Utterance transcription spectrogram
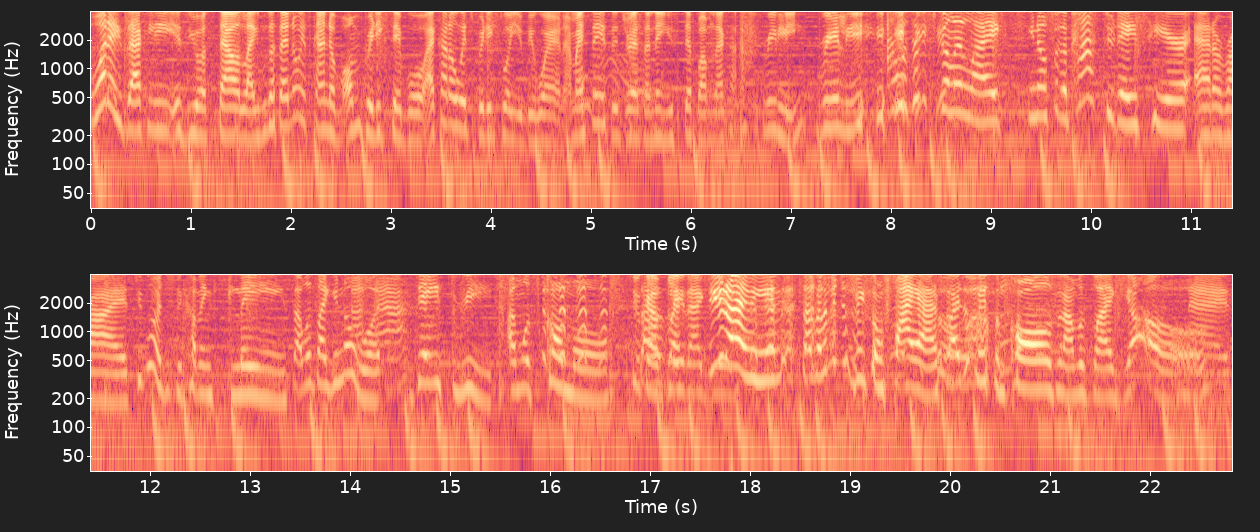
what exactly is your style like? Because I know it's kind of unpredictable. I can't always predict what you'll be wearing. I might say it's a dress and then you step up. I'm like, ah, really? Really? I was just feeling like, you know, for the past two days here at Arise, people are just becoming slaying. So I was like, you know what? Uh-huh. Day three, I must come on. to so can play like, that Do you know what I mean? So I was like, let me just make some fire. So I just made some calls and I was like, yo. Nice.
